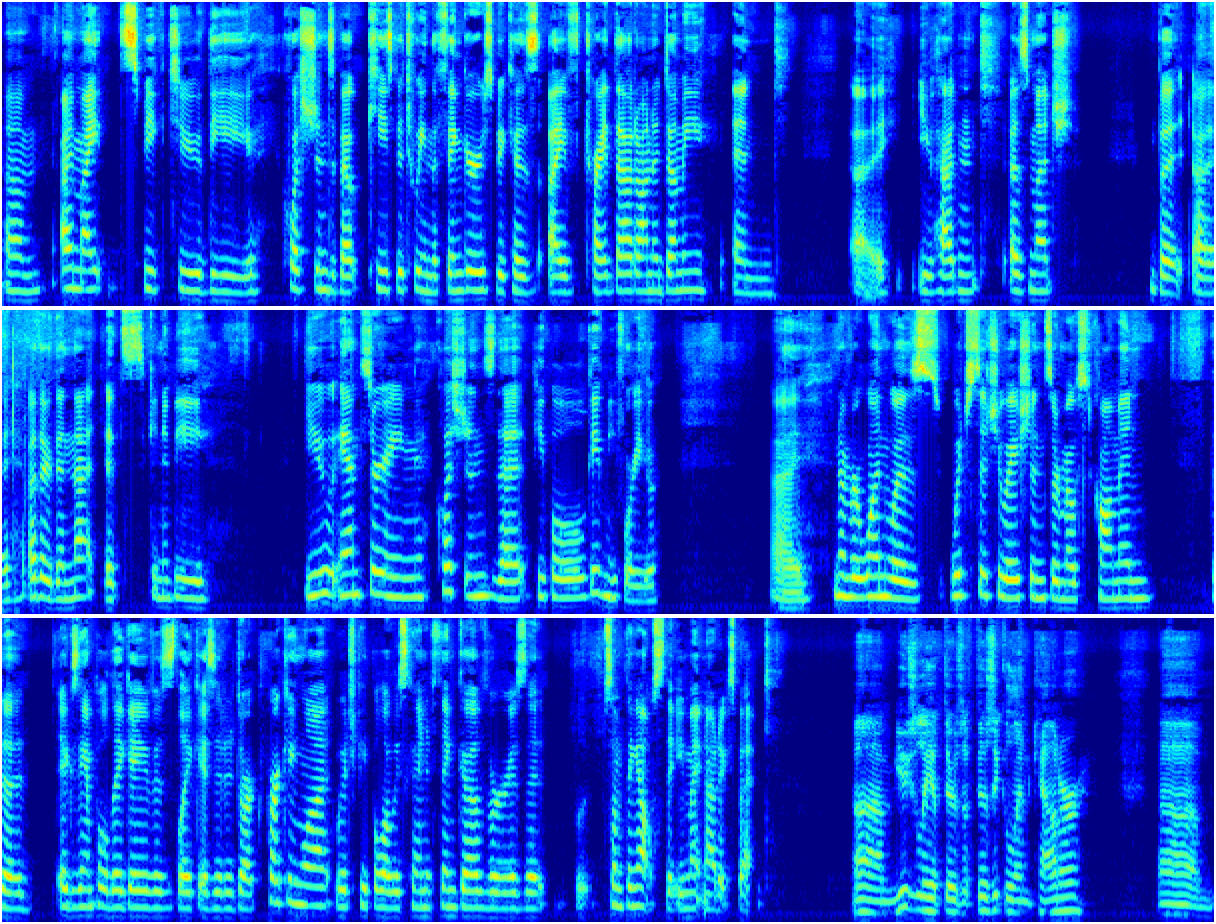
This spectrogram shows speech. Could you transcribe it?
Um, I might speak to the questions about keys between the fingers because I've tried that on a dummy and uh, you hadn't as much. But uh, other than that, it's going to be you answering questions that people gave me for you. Uh, number one was which situations are most common? The example they gave is like, is it a dark parking lot, which people always kind of think of, or is it something else that you might not expect? Um, usually, if there's a physical encounter, um,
